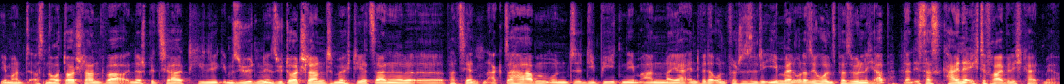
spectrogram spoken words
jemand aus Norddeutschland war in der Spezialklinik im Süden, in Süddeutschland, Deutschland, möchte jetzt seine äh, Patientenakte haben und äh, die bieten ihm an, naja, entweder unverschlüsselte E-Mail oder sie holen es persönlich ab, dann ist das keine echte Freiwilligkeit mehr.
